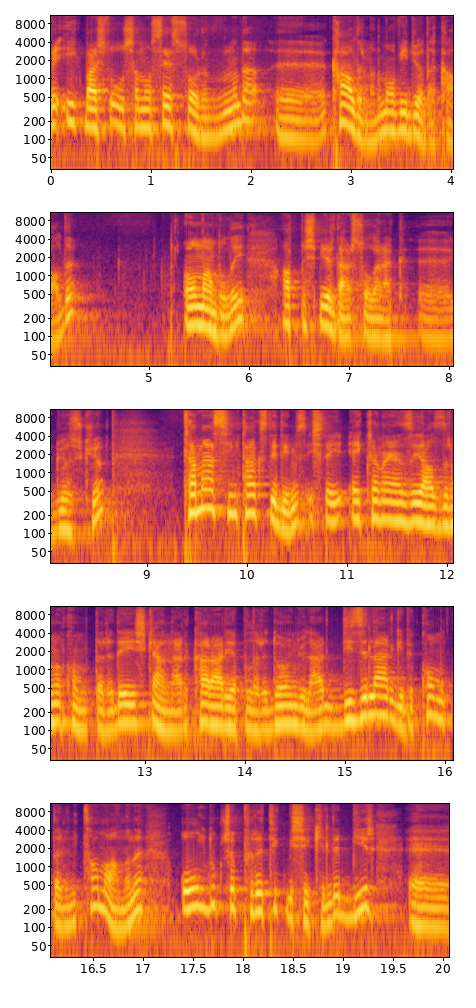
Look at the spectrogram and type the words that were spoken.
Ve ilk başta oluşan o ses sorununu da e, kaldırmadım. O videoda kaldı. Ondan dolayı 61 ders olarak e, gözüküyor. Temel sintaks dediğimiz işte ekrana yazı yazdırma komutları, değişkenler, karar yapıları, döngüler, diziler gibi komutların tamamını oldukça pratik bir şekilde bir e,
